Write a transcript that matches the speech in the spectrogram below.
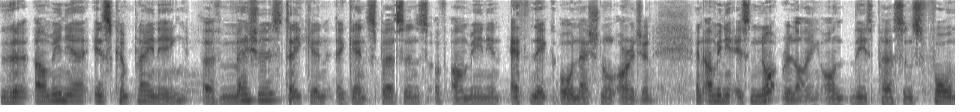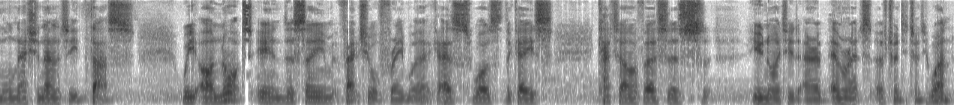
that Armenia is complaining of measures taken against persons of Armenian ethnic or national origin. And Armenia is not relying on these persons' formal nationality. Thus, we are not in the same factual framework as was the case Qatar versus United Arab Emirates of 2021.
